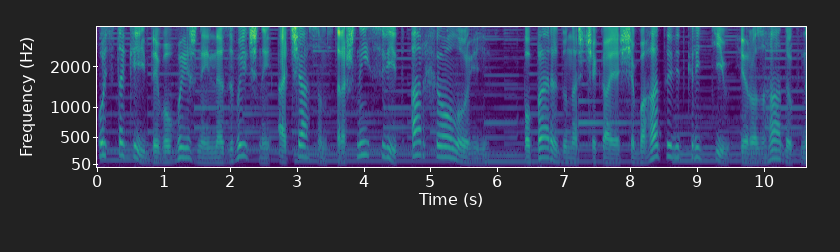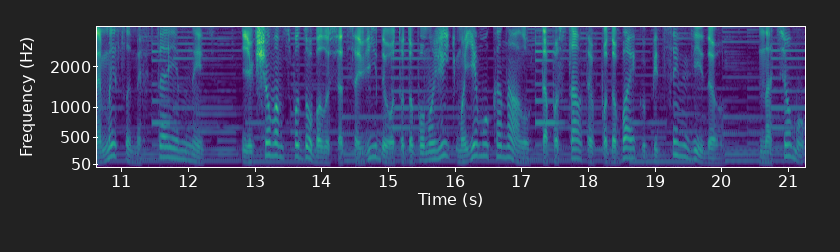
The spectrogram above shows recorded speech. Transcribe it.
Ось такий дивовижний, незвичний, а часом страшний світ археології. Попереду нас чекає ще багато відкриттів і розгадок немислимих таємниць. Якщо вам сподобалося це відео, то допоможіть моєму каналу та поставте вподобайку під цим відео. На цьому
